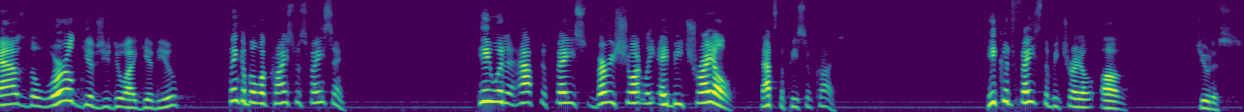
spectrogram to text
as the world gives you, do I give you. Think about what Christ was facing. He would have to face very shortly a betrayal. That's the peace of Christ. He could face the betrayal of Judas.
